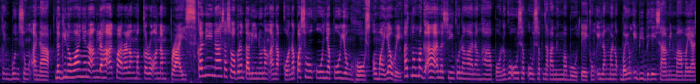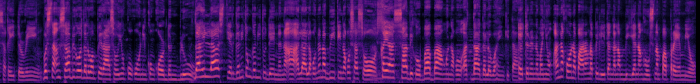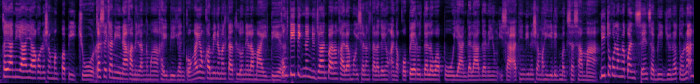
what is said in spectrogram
aking bunsong anak na ginawa niya na ang lahat para lang magkaroon ng prize. Kanina sa sobrang talino ng anak ko, napasuko niya po yung host, umayaw eh. At nung mag-aalas 5 na nga ng hapon, nag-uusap-usap na kaming mabuti kung ilang manok ba yung ibibigay sa amin mamaya sa catering. Basta ang sabi ko, dalawang piraso yung kukunin kong cordon bleu. Dahil last year, ganitong ganito din na naaalala ko na nabitin ako sa sauce. Kaya sabi ko, babangon ako at dadalawahin kita. Ito na naman yung anak ko na parang napilitan na lang bigyan ng host ng papremyo. Kaya niyaya ko na siyang magpa-picture. Kasi kanina kami lang ng mga kaibigan ko. Ngayon kami naman tatlo nila my dear. Kung titignan nyo dyan, parang kala mo isa lang talaga yung anak ko. Pero dalawa po yan. Dalaga na yung isa at hindi na siya mahilig magsasama. Dito ko lang napansin sa video na to na ang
